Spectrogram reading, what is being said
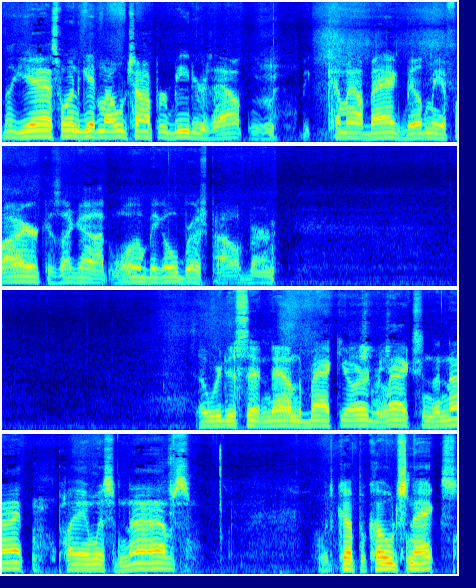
But just wanted to get my old chopper beaters out and come out back, build me a fire, because I got one big old brush pile to burn. So we're just sitting down in the backyard, relaxing tonight, playing with some knives, with a couple cold snacks.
